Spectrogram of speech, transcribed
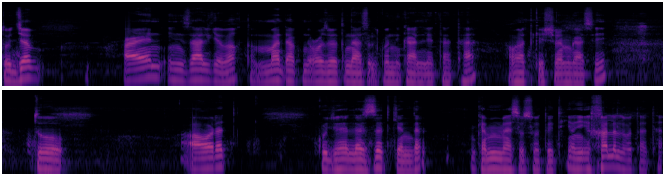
तो जब आयन इंजाल के वक्त मर्द अपने उजरत नासिल को निकाल लेता था औरत के शर्मगा से। तो औरत को जो है लज्जत के अंदर कमी महसूस होती थी, यानी खलल होता था।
